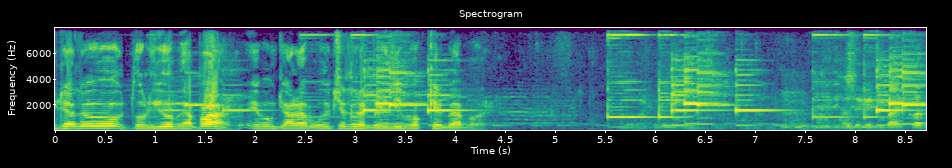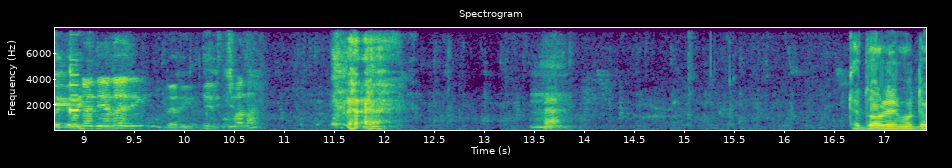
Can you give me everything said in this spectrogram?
এটা তো দলীয় ব্যাপার এবং যারা বলছে তারা বিরোধী পক্ষের ব্যাপার। ওটা দিয়ে দাও এদিকে মাথা তো দলের মধ্যে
